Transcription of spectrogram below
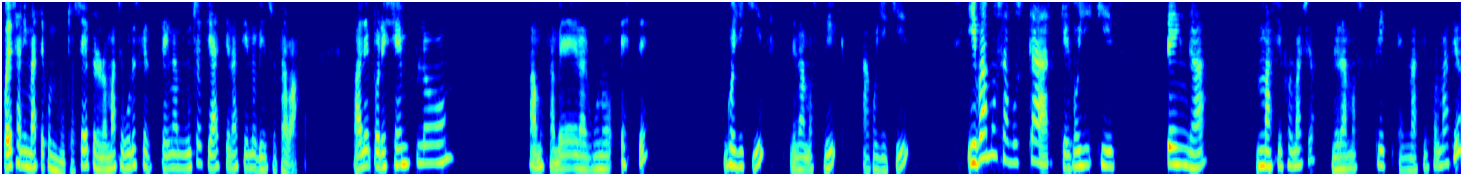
Puedes animarte con muchos, ¿eh? pero lo más seguro es que tengan muchos ya estén haciendo bien su trabajo. ¿Vale? Por ejemplo, vamos a ver alguno, este, Goyi Kids. Le damos clic a Goyi Kids. Y vamos a buscar que Goyi Kids tenga más información. Le damos clic en más información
